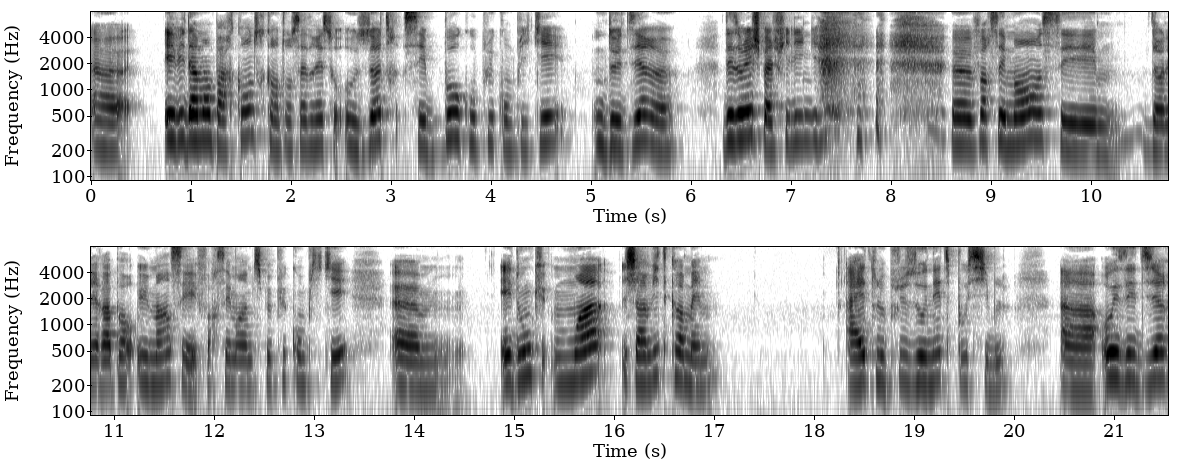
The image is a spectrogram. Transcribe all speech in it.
Euh, évidemment, par contre, quand on s'adresse aux autres, c'est beaucoup plus compliqué de dire désolé, je pas le feeling. forcément, c'est dans les rapports humains, c'est forcément un petit peu plus compliqué. et donc, moi, j'invite quand même à être le plus honnête possible, à oser dire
